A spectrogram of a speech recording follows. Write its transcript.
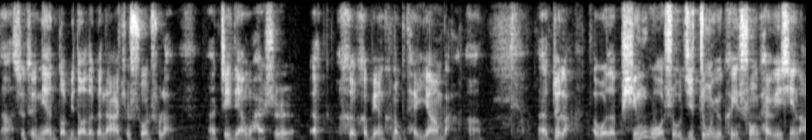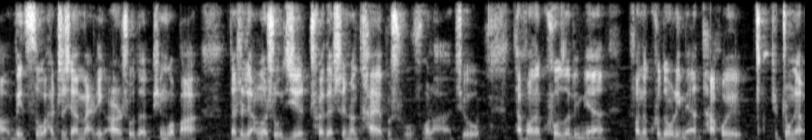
啊碎碎念叨逼叨的跟大家去说出来啊，这一点我还是呃和和别人可能不太一样吧啊。呃，对了，我的苹果手机终于可以双开微信了啊！为此我还之前买了一个二手的苹果八，但是两个手机揣在身上太不舒服了，就它放在裤子里面，放在裤兜里面，它会 就重量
